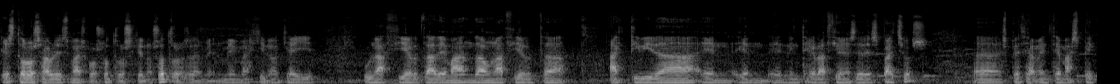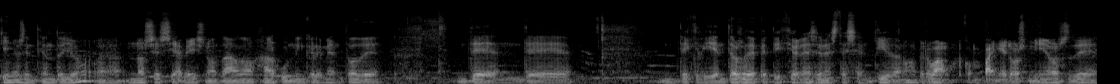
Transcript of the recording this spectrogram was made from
esto lo sabréis más vosotros que nosotros. Me, imagino que hay una cierta demanda, una cierta actividad en, en, integraciones de despachos eh, especialmente más pequeños, entiendo yo. Eh, no sé si habéis notado algún incremento de, de, de, clientes o de peticiones en este sentido, ¿no? Pero bueno, compañeros míos de,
